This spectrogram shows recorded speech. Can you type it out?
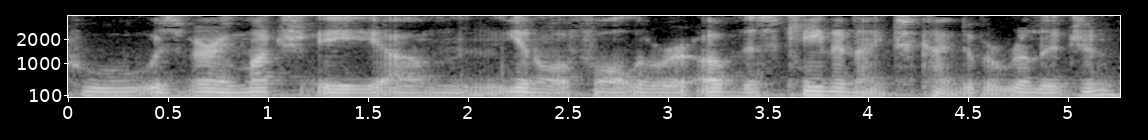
who was very much a um, you know a follower of this Canaanite kind of a religion,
